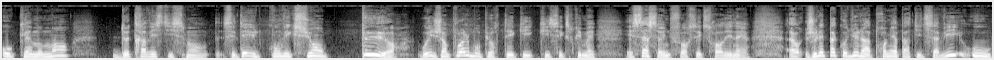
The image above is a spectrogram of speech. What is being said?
aucun moment de travestissement. C'était une conviction pure. Oui, j'emploie le mot pureté qui, s'exprimait. Et ça, ça a une force extraordinaire. Alors, je l'ai pas connu dans la première partie de sa vie où,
